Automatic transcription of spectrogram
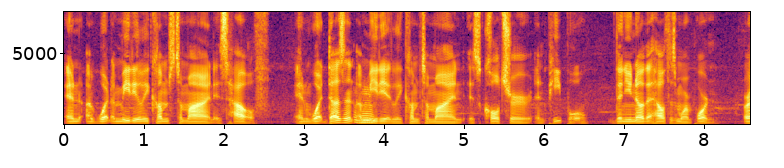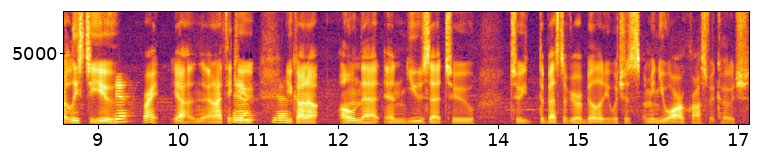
and uh, what immediately comes to mind is health, and what doesn't Mhm. immediately come to mind is culture and people, then you know that health is more important, or at least to you. Yeah. Right. Yeah. And, and I think Yeah, you yeah. you kind of own that and use that to to the best of your ability, which is, I mean, you are a CrossFit coach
